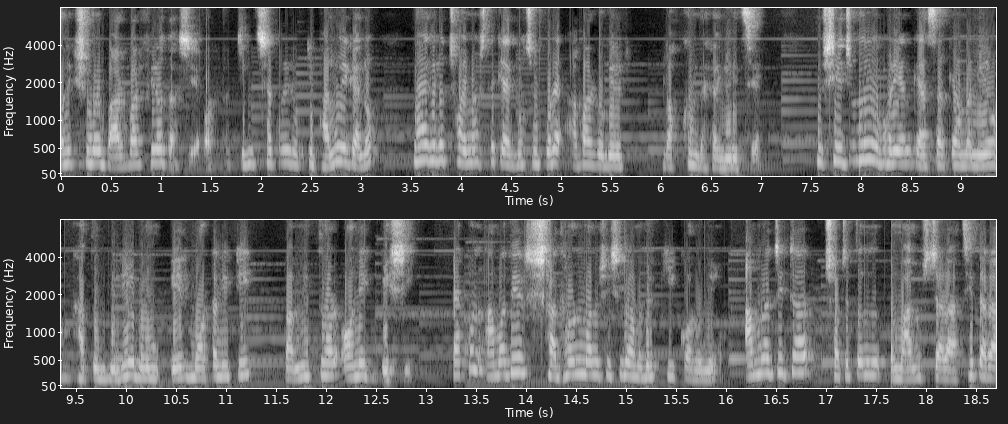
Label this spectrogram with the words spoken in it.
অনেক সময় বারবার ফেরত আসে, অর্থাৎ চিকিৎসা করে রোগটি ভালো হয়ে গেল, দেখা গেল ছয় মাস থেকে এক বছর পরে আবার রোগের লক্ষণ দেখা গিয়েছে। তো সেই জন্য ওভারিয়ান ক্যান্সারকে আমরা নীরব ঘাতক বলি এবং এর মর্টালিটি বা মৃত্যু হার অনেক বেশি। এখন আমাদের সাধারণ মানুষ হিসেবে আমাদের কি করণীয়? আমরা যেটা সচেতন মানুষ যারা আছি, তারা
